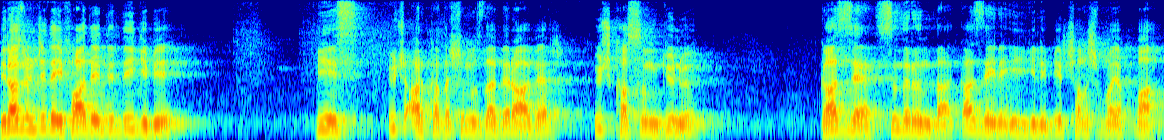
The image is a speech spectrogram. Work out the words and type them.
Biraz önce de ifade edildiği gibi biz üç arkadaşımızla beraber 3 Kasım günü Gazze sınırında Gazze ile ilgili bir çalışma yapma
